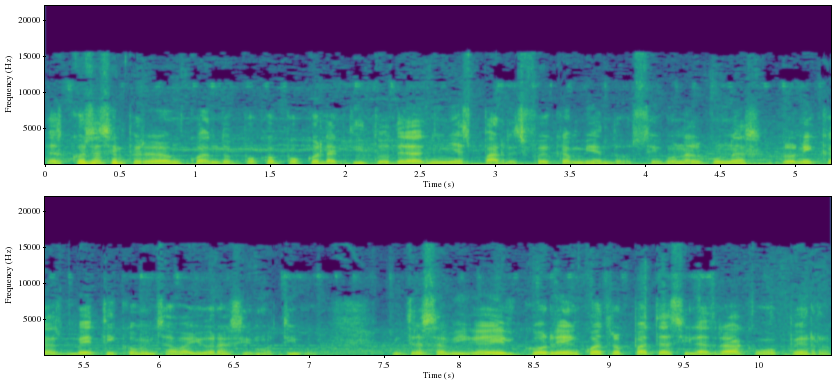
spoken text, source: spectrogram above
Las cosas empeoraron cuando poco a poco la actitud de las niñas Parris fue cambiando. Según algunas crónicas, Betty comenzaba a llorar sin motivo, mientras Abigail corría en cuatro patas y ladraba como perro.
